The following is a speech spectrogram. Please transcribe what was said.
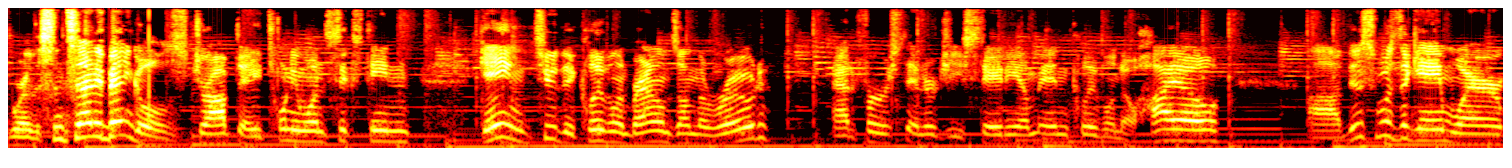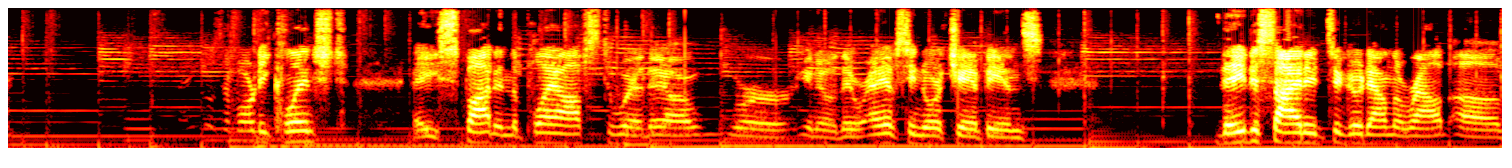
where the Cincinnati Bengals dropped a 21 16 game to the Cleveland Browns on the road at FirstEnergy Stadium in Cleveland, Ohio. Uh, this was a game where Bengals have already clinched a spot in the playoffs to where they are were you know they were AFC North champions. They decided to go down the route of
